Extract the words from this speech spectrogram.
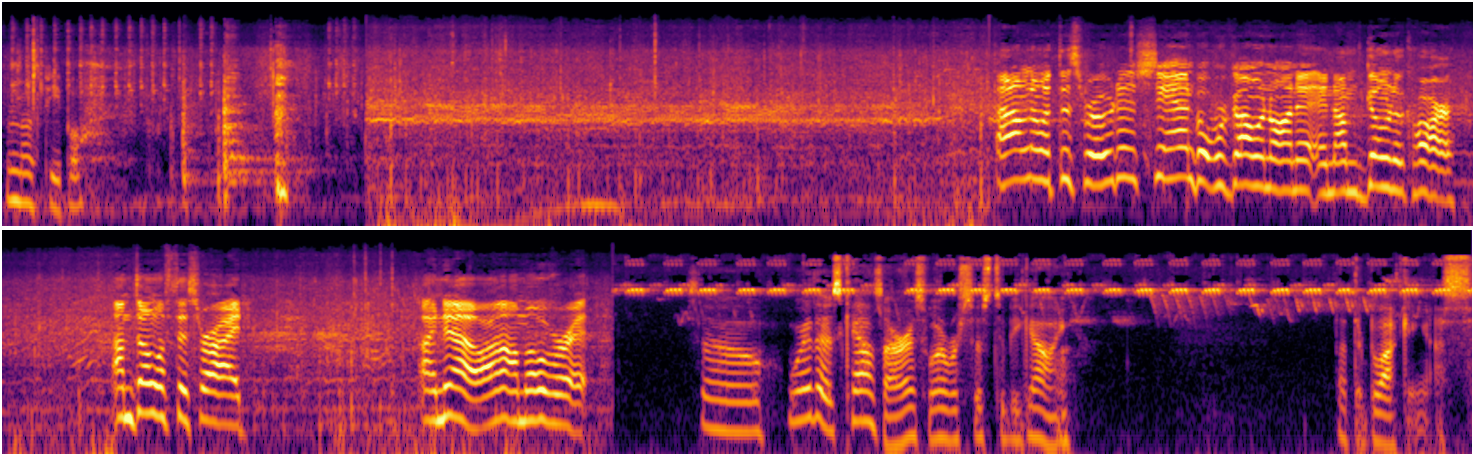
for most people. I don't know what this road is, Shan, but we're going on it and I'm going to the car. I'm done with this ride. I know, I'm over it. So where those cows are is where we're supposed to be going. But they're blocking us.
